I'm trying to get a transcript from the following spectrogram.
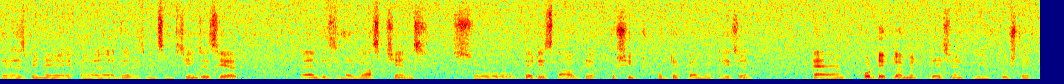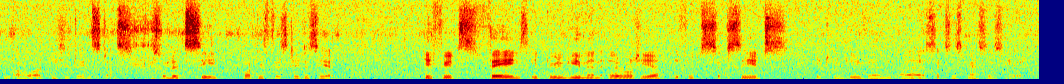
There has been a uh, there has been some changes here and this is my last change. So that is now they are pushing to code deployment agent and code deployment agent will push that to our EC2 instance. So let's see what is the status here. If it fails it will give an error here. If it succeeds it will give an uh, success message here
